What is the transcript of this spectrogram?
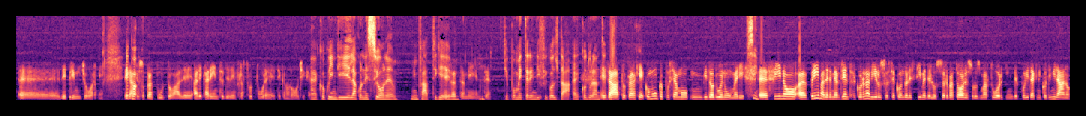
eh, dei primi giorni, legate poi, soprattutto alle, alle, carenze delle infrastrutture tecnologiche. Ecco, quindi la connessione, infatti, che... Esattamente che può mettere in difficoltà ecco, durante esatto perché comunque possiamo vi do due numeri sì. eh, fino eh, prima dell'emergenza del coronavirus secondo le stime dell'osservatorio sullo smart working del Politecnico di Milano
